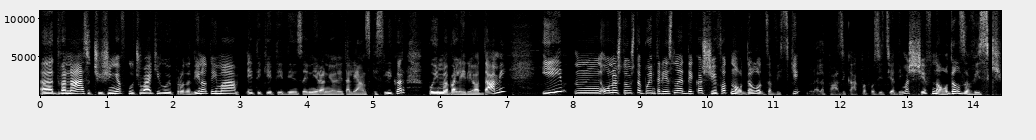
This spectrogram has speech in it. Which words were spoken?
12 шишиња, вклучувајќи го и продадиното, има етикети дизајнирани од италијански сликар по име Валерио Адами И она што уште поинтересно е дека шефот на одделот за виски, леле пази каква позиција да имаш шеф на оддел за виски.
